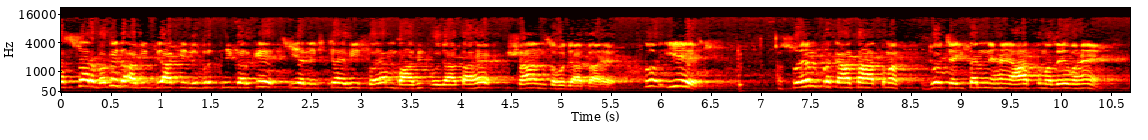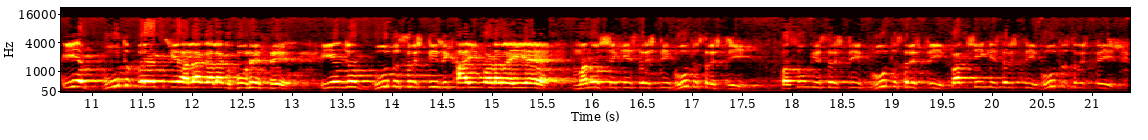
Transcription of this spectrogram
सर्वविध अविद्या की निवृत्ति करके ये निश्चय भी स्वयं बाधित हो जाता है, शांत हो जाता है। तो ये स्वयं प्रकाशात्मक जो चैतन्य है, आत्मदेव हैं, ये भूत प्रेत के अलग अलग होने से, ये जो भूत सृष्टि दिखाई पड़ रही है, मनुष्य की सृष्टि भूत सृष्टि, पशु की सृष्टि भूत सृष्टि, पक्षी की सृष्टि भूत सृष्टि,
